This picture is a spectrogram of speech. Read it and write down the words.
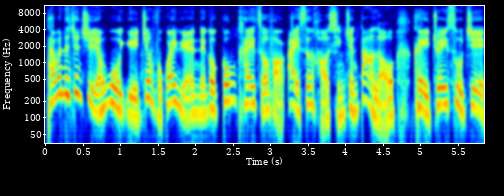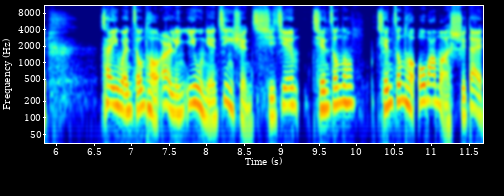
台湾的政治人物与政府官员能够公开走访艾森豪行政大楼，可以追溯至蔡英文总统二零一五年竞选期间，前总统。前总统奥巴马时代，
